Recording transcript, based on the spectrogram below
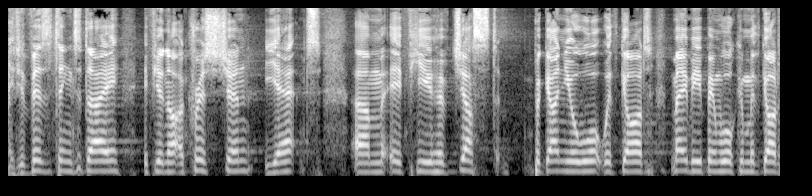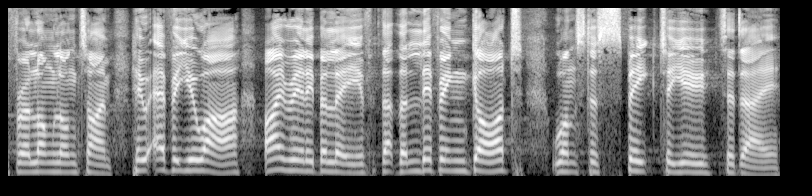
If you're visiting today, if you're not a Christian yet, um, if you have just begun your walk with God, maybe you've been walking with God for a long, long time, whoever you are, I really believe that the living God wants to speak to you today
